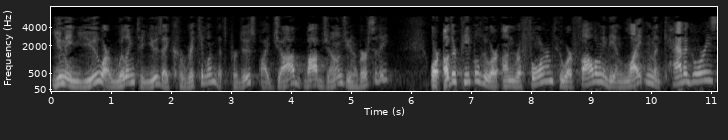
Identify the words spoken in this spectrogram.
You mean you are willing to use a curriculum that's produced by Bob Jones University? Or other people who are unreformed, who are following the Enlightenment categories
